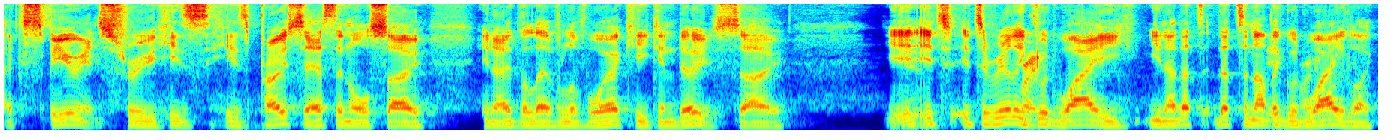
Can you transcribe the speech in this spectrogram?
experienced through his his process and also, you know, the level of work he can do. So it, it's it's a really Right. good way, you know, that's that's another good right. way. Like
